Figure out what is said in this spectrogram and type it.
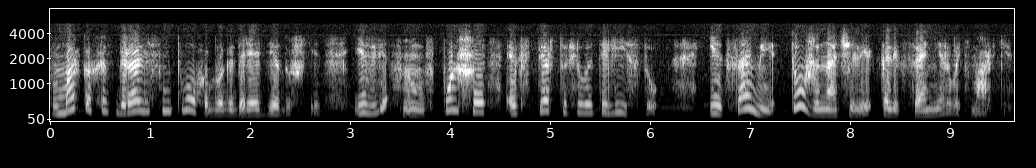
в марках разбирались неплохо благодаря дедушке, известному в Польше эксперту-филателисту, и сами тоже начали коллекционировать марки.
